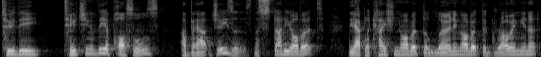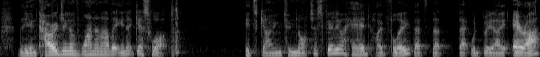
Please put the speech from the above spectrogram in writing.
to the teaching of the apostles about Jesus, the study of it, the application of it, the learning of it, the growing in it, the encouraging of one another in it. Guess what? It's going to not just fill your head, hopefully, that's, that, that would be a error.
